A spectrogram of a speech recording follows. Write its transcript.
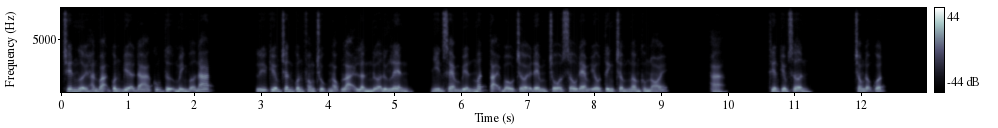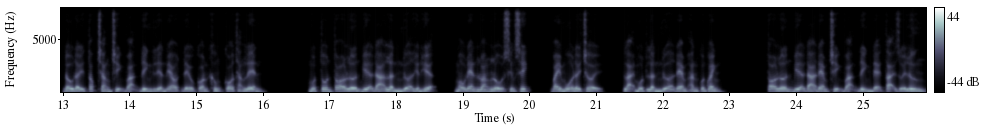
trên người hắn vạn quân bia đá cũng tự mình vỡ nát. Lý kiếm chân quân phong trục ngọc lại lần nữa đứng lên, nhìn xem biến mất tại bầu trời đêm chỗ sâu đem yêu tinh trầm ngâm không nói. A. Thiên kiếm sơn. Trong động quật. Đầu đầy tóc trắng trịnh vạn đình liền eo đều còn không có thẳng lên. Một tôn to lớn bia đá lần nữa hiện hiện, màu đen loang lổ xiềng xích, bay múa đầy trời, lại một lần nữa đem hắn quấn quanh. To lớn bia đá đem Trịnh Vạn Đình đè tại dưới lưng,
